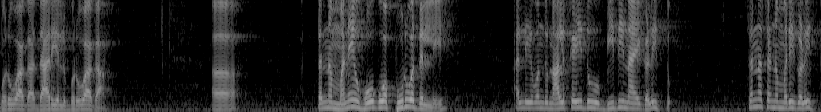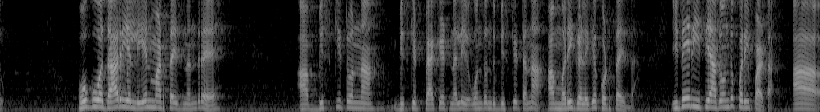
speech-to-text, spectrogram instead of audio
ಬರುವಾಗ, ದಾರಿಯಲ್ಲಿ ಬರುವಾಗ ತನ್ನ ಮನೆ ಹೋಗುವ ಪೂರ್ವದಲ್ಲಿ ಅಲ್ಲಿ ಒಂದು ನಾಲ್ಕೈದು ಬೀದಿ ನಾಯಿಗಳು ಇತ್ತು ಸಣ್ಣ ಸಣ್ಣ ಮರಿಗಳು ಇತ್ತು. ಹೋಗುವ ದಾರಿಯಲ್ಲಿ ಏನು ಮಾಡ್ತಾ ಇದ್ನಂದರೆ, ಆ ಬಿಸ್ಕಿಟನ್ನು, ಬಿಸ್ಕಿಟ್ ಪ್ಯಾಕೆಟ್ನಲ್ಲಿ ಒಂದೊಂದು ಬಿಸ್ಕಿಟನ್ನು ಆ ಮರಿಗಳಿಗೆ ಕೊಡ್ತಾ ಇದ್ದ. ಇದೇ ರೀತಿಯಾದ ಒಂದು ಪರಿಪಾಠ. ಆ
